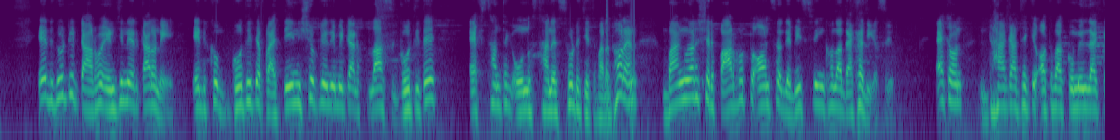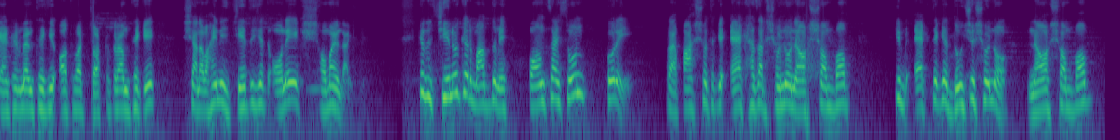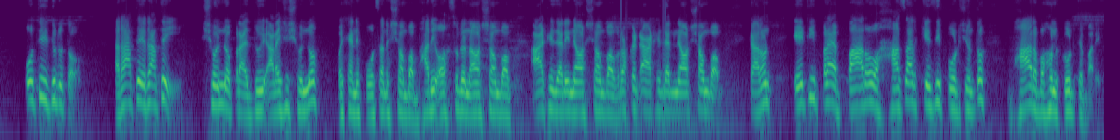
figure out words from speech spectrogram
এর দুটি টার্বো ইঞ্জিনের কারণে এটি খুব গতিতে প্রায় তিনশো কিলোমিটার প্লাস গতিতে এক স্থান থেকে অন্য স্থানে ছুটে যেতে পারে। ধরেন, বাংলাদেশের পার্বত্য অঞ্চলে বিশৃঙ্খলা দেখা দিয়েছে। এখন ঢাকা থেকে অথবা কুমিল্লা ক্যান্টনমেন্ট থেকে অথবা চট্টগ্রাম থেকে সেনাবাহিনী যেতে যেতে অনেক সময় লাগবে। কিন্তু চিনুকের মাধ্যমে পঞ্চাশ জন করে প্রায় পাঁচশো থেকে এক হাজার সৈন্য নেওয়া সম্ভব। কিন্তু এক থেকে দুইশো সৈন্য নেওয়া সম্ভব অতি দ্রুত। রাতে রাতেই সৈন্য প্রায় দুই আড়াইশো সৈন্য ওইখানে পৌঁছানো সম্ভব। ভারী অস্ত্র নেওয়া সম্ভব, আট আর্টিলারি নেওয়া সম্ভব, রকেট আর্টিলারি নেওয়া সম্ভব। কারণ এটি প্রায় বারো হাজার কেজি পর্যন্ত ভার বহন করতে পারে।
